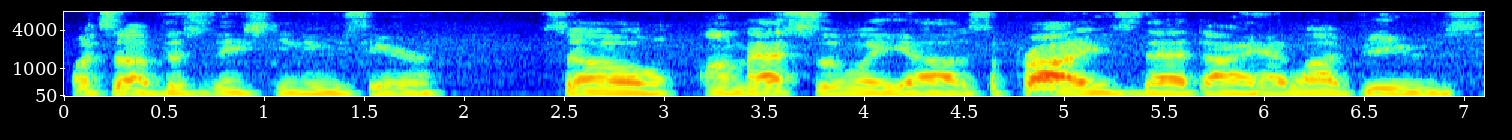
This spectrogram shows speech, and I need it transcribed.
What's up? This is HD News here. So I'm massively uh, surprised that I had a lot of views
